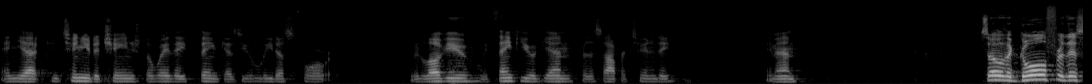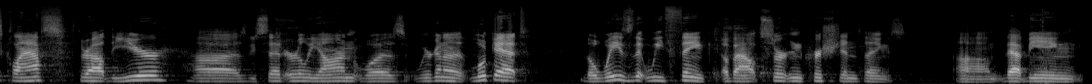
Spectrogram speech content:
and yet continue to change the way they think as you lead us forward. We love you. We thank you again for this opportunity. Amen. So, the goal for this class throughout the year, uh, as we said early on, was we're going to look at the ways that we think about certain Christian things. Um, that being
